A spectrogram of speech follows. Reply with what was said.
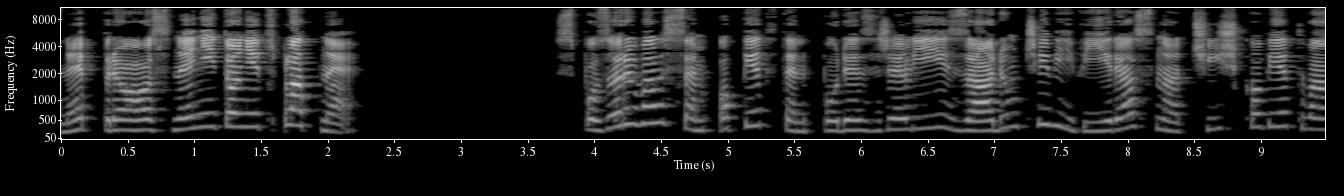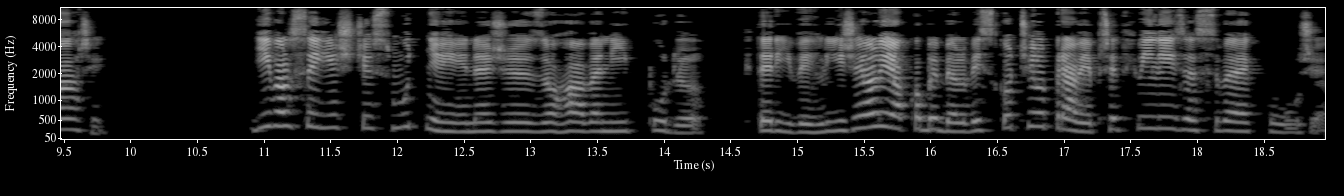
Nepros, není to nic platné. Spozoroval jsem opět ten podezřelý, zádumčivý výraz na Číškově tváři. díval se ještě smutněji než zohavený pudl, který vyhlížel, jako by byl vyskočil právě před chvílí ze své kůže.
